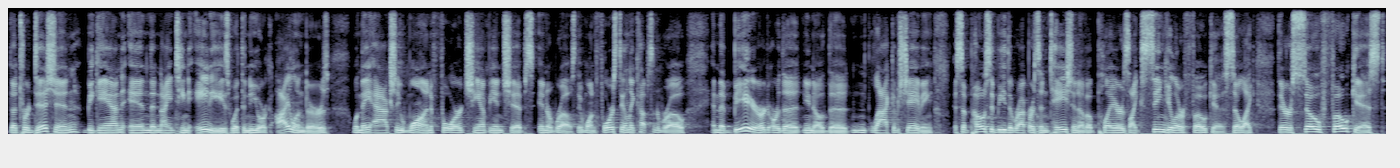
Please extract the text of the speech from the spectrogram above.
The tradition began in the 1980s with the New York Islanders when they actually won four championships in a row. So they won four Stanley Cups in a row. And the beard or the, you know, the lack of shaving is supposed to be the representation of a player's like singular focus. So like they're so focused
